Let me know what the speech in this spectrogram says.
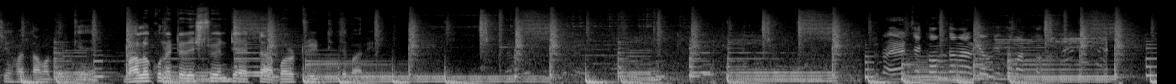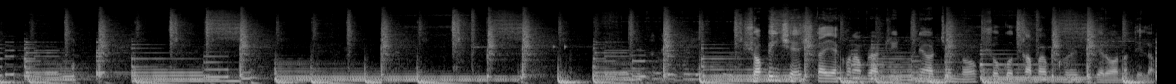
সে হয়তো আমাদেরকে ভালো কোনো একটা রেস্টুরেন্টে একটা বড় ট্রিট দিতে পারে। কম দামে আর শপিং শেষ, তাই এখন আমরা ট্রিট নেওয়ার জন্য শোকত কাবাব ঘরের দিকে রওনা দিলাম।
